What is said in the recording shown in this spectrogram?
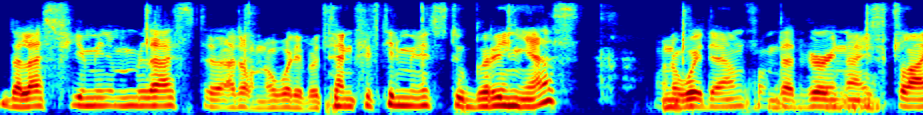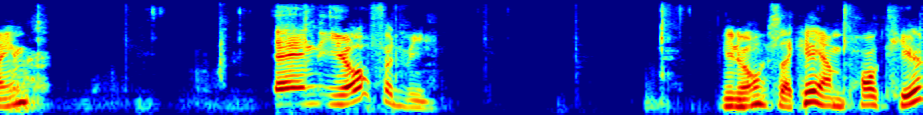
the last few minutes, last uh, I don't know, whatever, 10, 15 minutes to Briñas on the way down from that very nice climb, and he offered me. You know, it's like, hey, I'm parked here.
